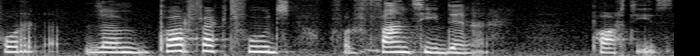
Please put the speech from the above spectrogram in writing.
for the perfect foods for fancy dinner parties.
